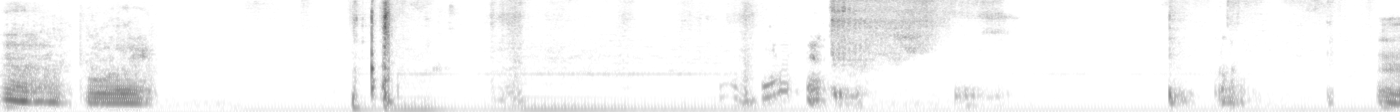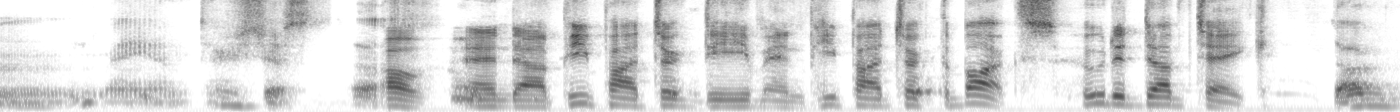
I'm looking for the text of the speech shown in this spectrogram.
Oh boy. Hmm, man, there's just ugh. Oh, and uh, Peapod took Deeb and Peapod took the Bucks. Who did Dub take? Doug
